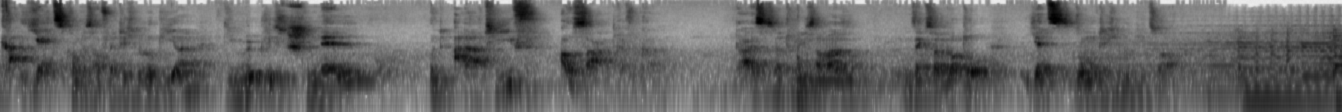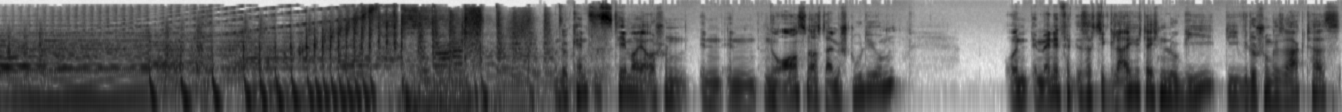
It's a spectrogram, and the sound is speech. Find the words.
gerade jetzt kommt es auf eine Technologie an, die möglichst schnell und adaptiv Aussagen treffen kann. Da ist es natürlich, sag mal, ein Sechser Lotto, jetzt so eine Technologie zu haben. Und du kennst das Thema ja auch schon in, in Nuancen aus deinem Studium. Und im Endeffekt ist das die gleiche Technologie, die, wie du schon gesagt hast,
